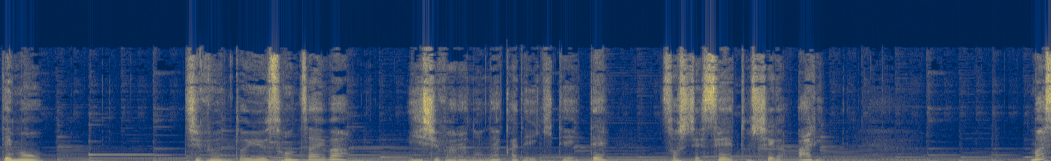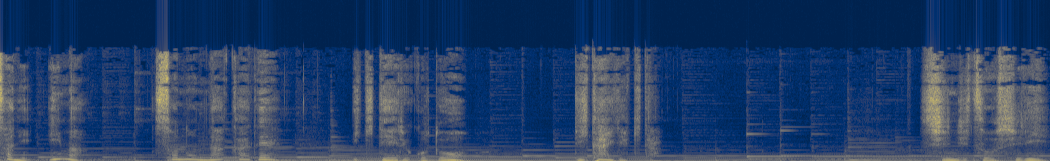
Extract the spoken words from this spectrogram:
でも自分という存在はイシュバラの中で生きていてそして生と死がありまさに今その中で生きていることを理解できた。真実を知り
